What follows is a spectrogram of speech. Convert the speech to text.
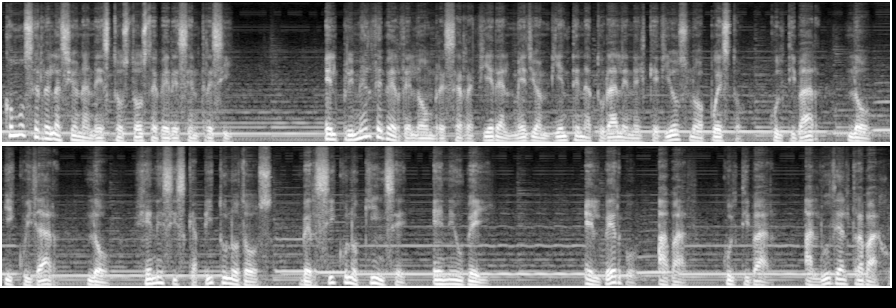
¿Cómo se relacionan estos dos deberes entre sí? El primer deber del hombre se refiere al medio ambiente natural en el que Dios lo ha puesto, cultivarlo y cuidarlo. Génesis capítulo 2, versículo 15, NVI. El verbo, abad, cultivar, alude al trabajo.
